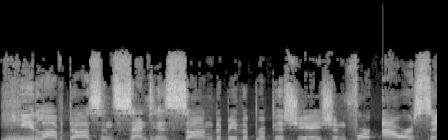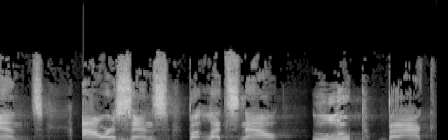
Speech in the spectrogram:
he loved us and sent his son to be the propitiation for our sins. Our sins, but let's now loop back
